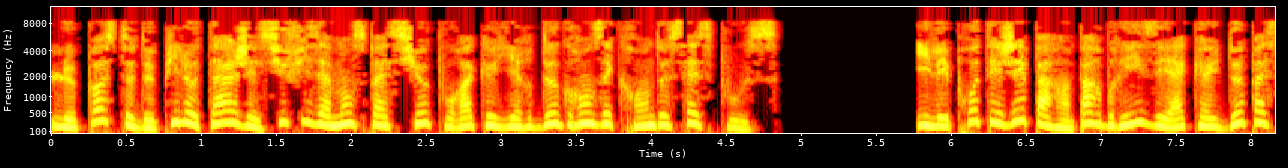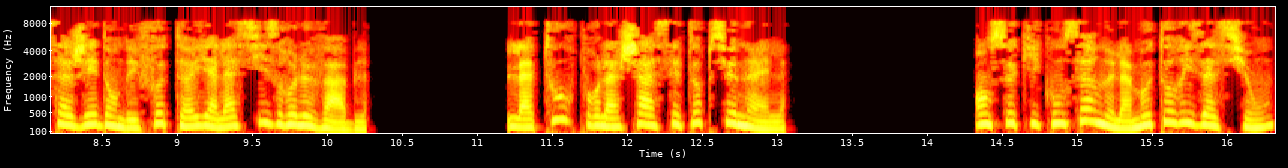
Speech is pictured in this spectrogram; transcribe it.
Le poste de pilotage est suffisamment spacieux pour accueillir deux grands écrans de 16 pouces. Il est protégé par un pare-brise et accueille deux passagers dans des fauteuils à l'assise relevable. La tour pour la chasse est optionnelle. En ce qui concerne la motorisation,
